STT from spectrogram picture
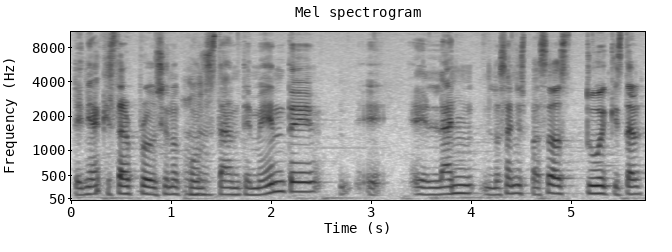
tenía que estar produciendo constantemente. Eh, el año, los años pasados tuve que estar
